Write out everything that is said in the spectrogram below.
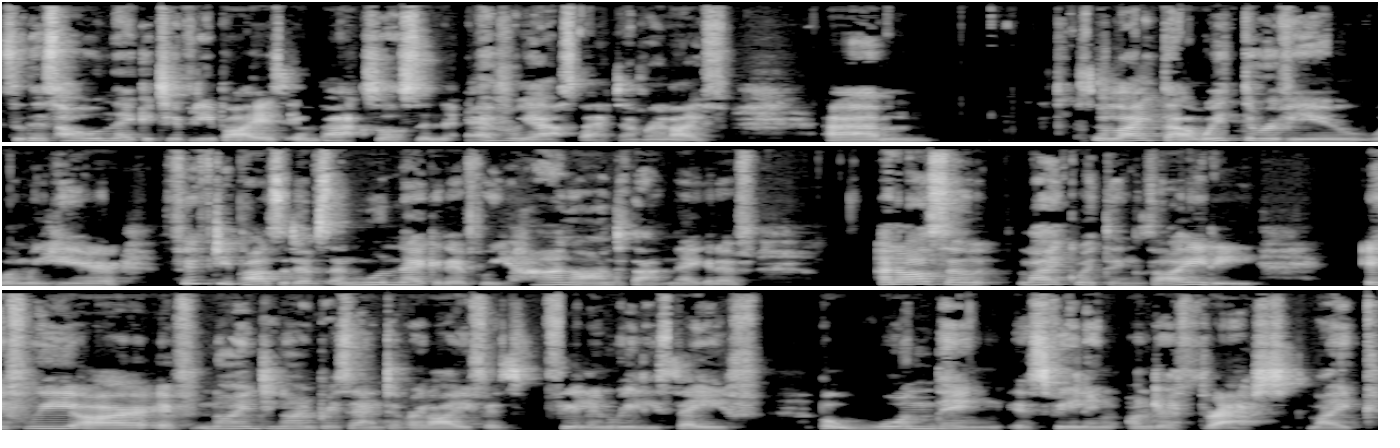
So this whole negativity bias impacts us in every aspect of our life. Um, so like that with the review when we hear 50 positives and one negative we hang on to that negative. And also like with anxiety if we are if 99% of our life is feeling really safe but one thing is feeling under threat like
